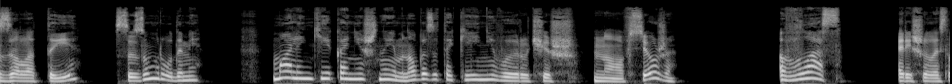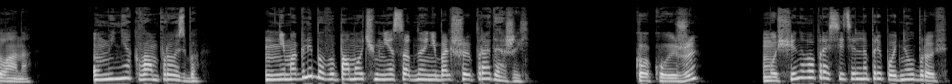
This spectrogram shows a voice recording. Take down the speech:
Золотые, с изумрудами. Маленькие, конечно, и много за такие не выручишь, но все же. «Влас», — решилась Лана, — «у меня к вам просьба. Не могли бы вы помочь мне с одной небольшой продажей?» «Какой же?» Мужчина вопросительно приподнял бровь.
